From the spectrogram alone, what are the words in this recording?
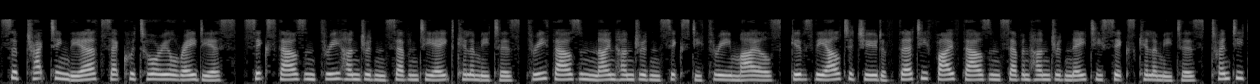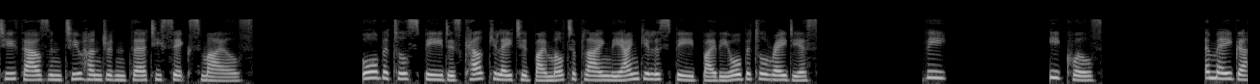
Subtracting the Earth's equatorial radius, 6378 kilometers, 3963 miles, gives the altitude of 35786 kilometers, 22236 miles. Orbital speed is calculated by multiplying the angular speed by the orbital radius v equals omega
